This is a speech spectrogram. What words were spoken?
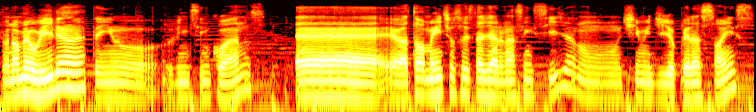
Meu nome é William, né? tenho 25 anos. É, eu, atualmente eu sou estagiário na Sensidia, num time de operações.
